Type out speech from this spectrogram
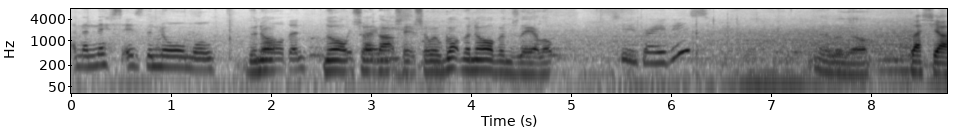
And then this is the normal the no, northern. no. with So that's it. So we've got the northerns there. Look. Two gravies. There we go. Bless you.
